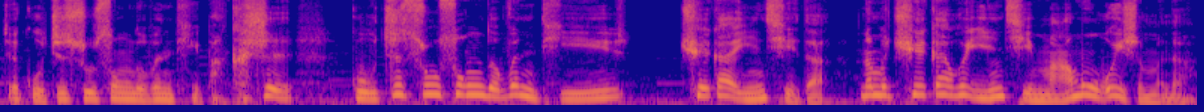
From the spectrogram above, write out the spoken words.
这骨质疏松的问题吧。可是骨质疏松的问题，缺钙引起的，那么缺钙会引起麻木，为什么呢？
